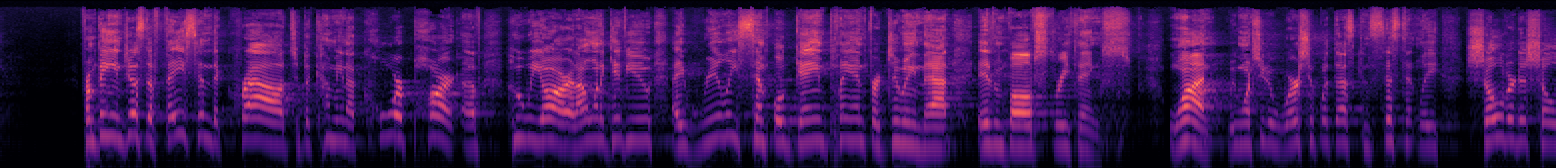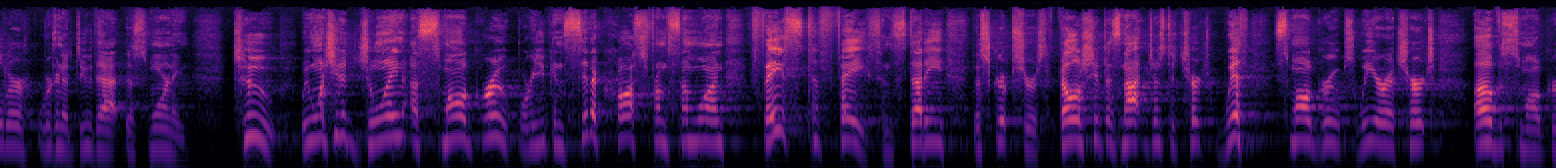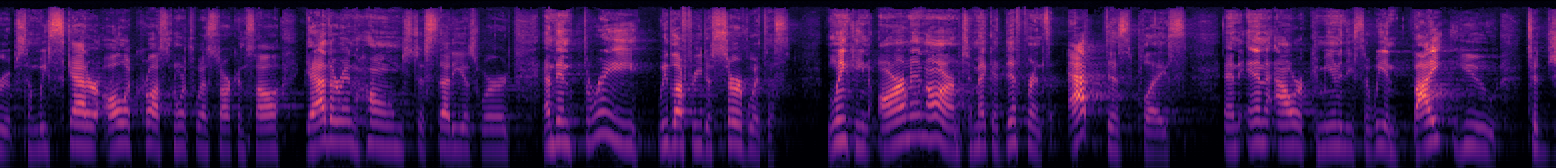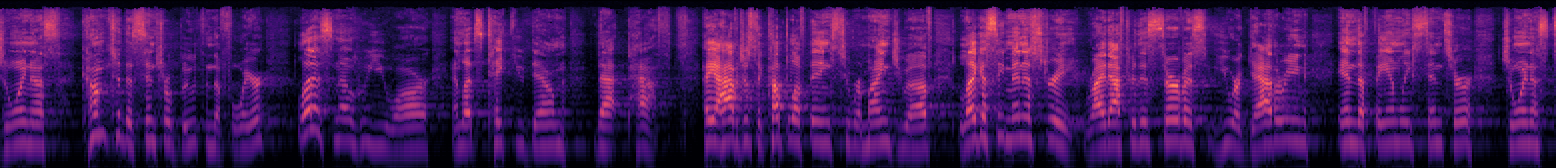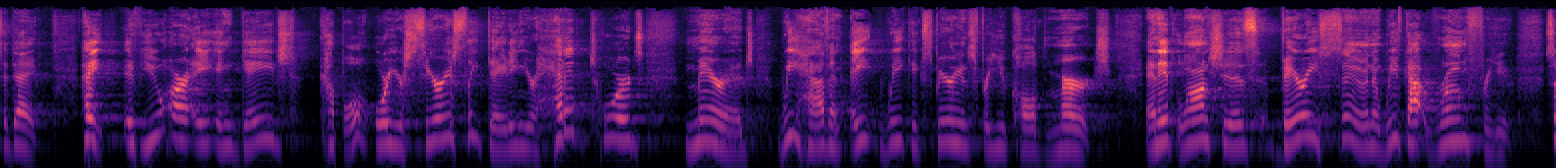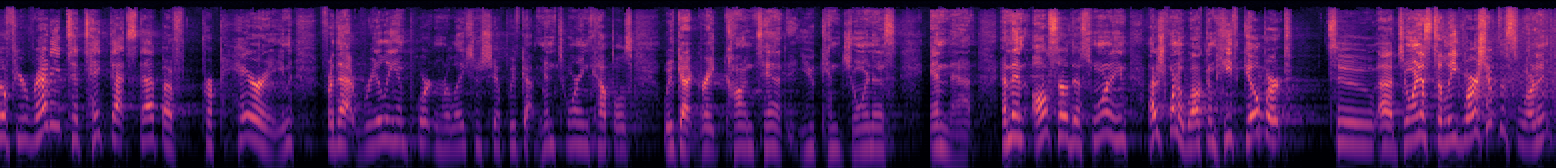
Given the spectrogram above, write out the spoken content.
From being just a face in the crowd to becoming a core part of who we are. And I want to give you a really simple game plan for doing that. It involves three things. One, we want you to worship with us consistently, shoulder to shoulder. We're going to do that this morning. Two, we want you to join a small group where you can sit across from someone face to face and study the scriptures. Fellowship is not just a church with small groups, we are a church of small groups, and we scatter all across Northwest Arkansas, gather in homes to study His Word. And then, three, we'd love for you to serve with us, linking arm in arm to make a difference at this place and in our community. So, we invite you to join us. Come to the central booth in the foyer. Let us know who you are, and let's take you down that path. Hey, I have just a couple of things to remind you of. Legacy Ministry, right after this service, you are gathering in the family center. Join us today. Hey, if you are a engaged couple or you're seriously dating, you're headed towards marriage, we have an eight week experience for you called Merge. And it launches very soon, and we've got room for you. So if you're ready to take that step of preparing for that really important relationship, we've got mentoring couples, we've got great content. You can join us in that. And then also this morning, I just want to welcome Heath Gilbert to uh, join us to lead worship this morning.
